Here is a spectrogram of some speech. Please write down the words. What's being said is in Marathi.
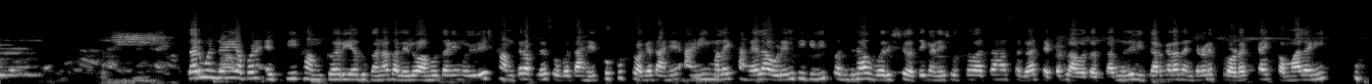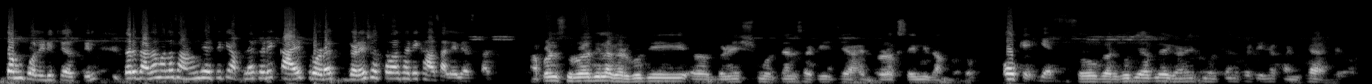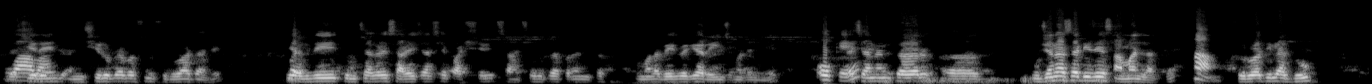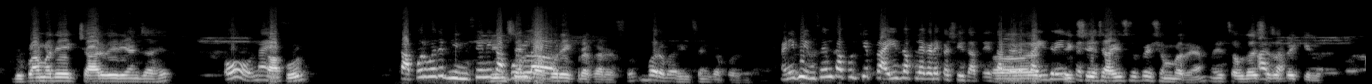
तर मंडळी आपण एस पी खामकर या दुकानात आलेलो आहोत आणि मयुरेश खामकर आपल्यासोबत आहेत. खूप खूप स्वागत आहे. आणि मला एक सांगायला आवडेल की गेली पंधरा वर्ष ते गणेशोत्सवाचा हा सगळा सेटअप लावत असतात. म्हणजे विचार करा त्यांच्याकडे प्रोडक्ट काय कमाल आणि उत्तम क्वालिटीचे असतील. तर दादा मला जाणून घ्यायचे की आपल्याकडे काय प्रोडक्ट गणेशोत्सवासाठी खास आलेले असतात? आपण सुरुवातीला घरगुती अ, गणेश मूर्त्यांसाठी जे आहेत प्रोडक्ट्स ते मी दाखवतो. ओके येस सो घरगुती आपले गणेश मूर्त्यांसाठी ह्या कंठ्या आहेत वा, त्याची वा. रेंज ऐंशी रुपयापासून सुरुवात आहे. ती बरं. अगदी तुमच्याकडे साडेचारशे पाचशे सहाशे रुपयापर्यंत तुम्हाला वेगवेगळ्या रेंजमध्ये मिळेल. ओके त्याच्यानंतर अ, पूजनासाठी जे सामान लागतं हा. सुरुवातीला धूप. धुपामध्ये एक चार व्हेरियंट आहेत. ओ नाही कापूर. कापूरमध्ये भीमसेनी भीमसेन कापूरला कापूर एक प्रकार असतो. बरोबर. भीमसेन कापूर. आणि भीमसेन कापूरची प्राइस आपल्याकडे कशी जाते? एकशे चाळीस रुपये शंभर ग्रॅम म्हणजे चौदाशे अच्छा. रुपये किलो.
